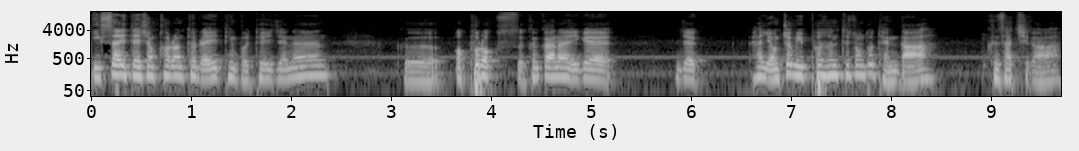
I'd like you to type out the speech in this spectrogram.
익사이테이션 커런트 레이팅 볼테이지는 그 어프록스 그러니까는 이게 이제 한 0.2% 정도 된다. 근사치가를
